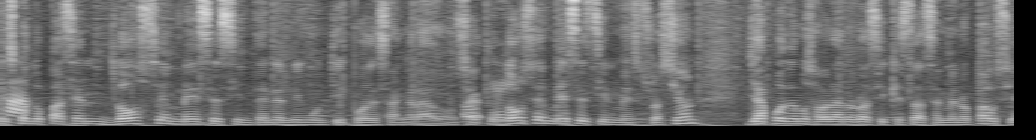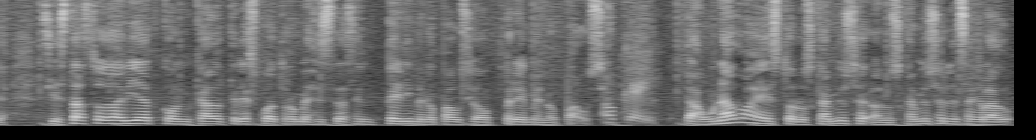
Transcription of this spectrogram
es cuando pasen 12 meses sin tener ningún tipo de sangrado. O sea, 12 meses sin menstruación, ya podemos hablar ahora sí que estás en menopausia. Si estás todavía con cada tres, cuatro meses, estás en perimenopausia o premenopausia. Aunado a esto, a los, cambios, a los cambios en el sangrado,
